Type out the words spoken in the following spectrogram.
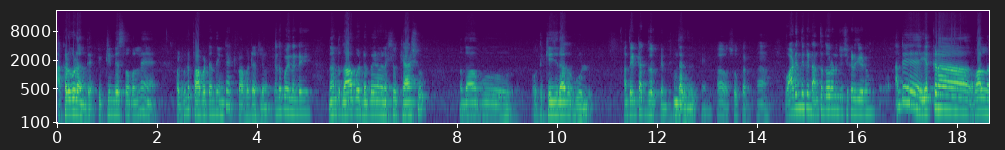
అక్కడ కూడా అంతే. ఫిఫ్టీన్ డేస్ లోపలనే పట్టుకుంటే ప్రాపర్టీ అంతా ఇంటాక్ట్ ప్రాపర్టీ అట్లే ఉంది. ఎంత పోయిందండి? దాంట్లో దాదాపు డెబ్బై ఎనభై లక్షలు క్యాష్ దాదాపు ఒక కేజీ దాకా గోల్డ్ అంత ఇంటాక్ట్ దొరికిపోయింది. ఇంతకు దొరికిపోయింది. ఓ సూపర్. ఆ. వాడు ఎందుకంటే అంత దూరం నుంచి ఇక్కడ చేయడం? అంటే ఎక్కడ వాళ్ళు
